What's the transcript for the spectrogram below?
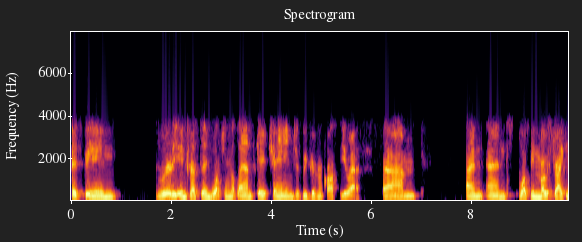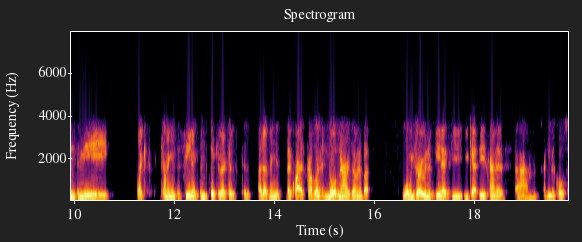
it's been really interesting watching the landscape change as we've driven across the U.S. Um, and and what's been most striking to me, like coming into Phoenix in particular, because I don't think they're quite as prevalent in northern Arizona, but when we drove into Phoenix, you, you get these kind of um, I think they're called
